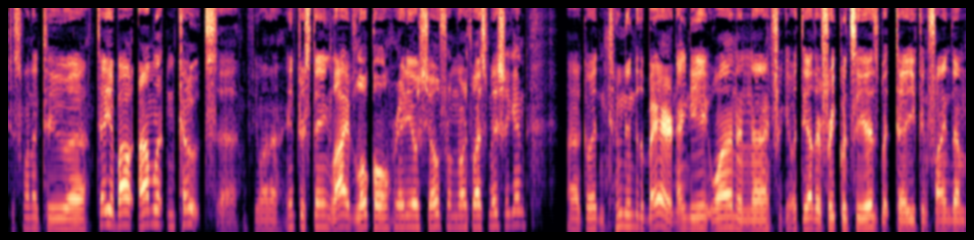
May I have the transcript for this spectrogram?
Just wanted to uh, tell you about Omelet and Coates. Uh, if you want an interesting live local radio show from Northwest Michigan, uh, go ahead and tune into the Bear 98.1 and uh, I forget what the other frequency is, but uh, you can find them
